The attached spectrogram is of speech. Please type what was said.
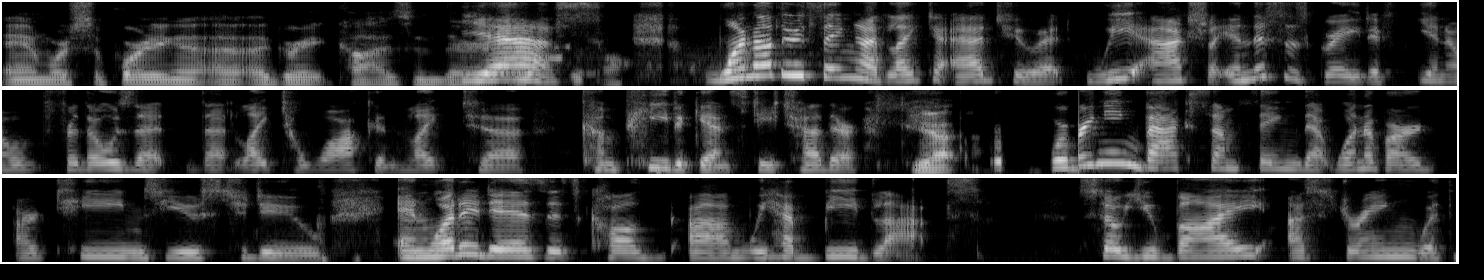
and we're supporting a, a- great cause in there. Yes. well. One other thing I'd like to add to it, we actually, and this is great if, you know, for those that, that like to walk and like to compete against each other. Yeah. We're bringing back something that one of our, our teams used to do. And what it is, it's called, um, we have bead laps. So you buy a string with,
